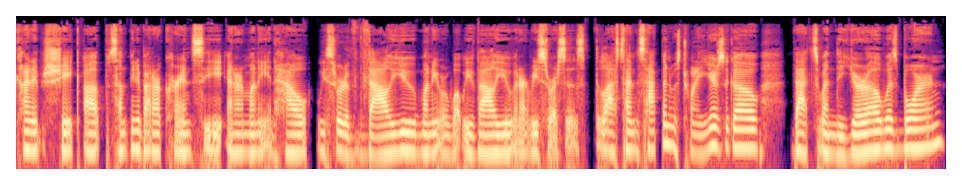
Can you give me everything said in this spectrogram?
kind of shake up something about our currency and our money and how we sort of value money or what we value in our resources. The last time this happened was 20 years ago. That's when the euro was born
